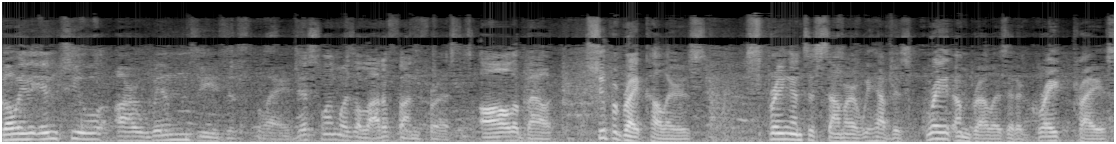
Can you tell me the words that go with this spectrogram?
Going into our whimsy display. This one was a lot of fun for us. It's all about super bright colors, spring into summer. We have this great umbrellas at a great price.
